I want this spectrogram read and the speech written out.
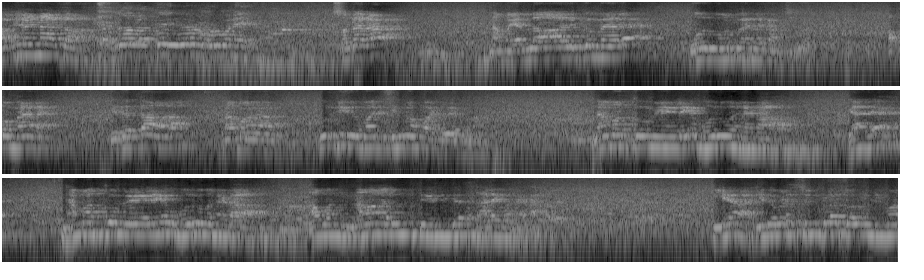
அப்படின்னு என்ன அர்த்தம்? சொன்னாரா? நம்ம எல்லாருக்கும் மேல ஒரு ஒன்று மேல காமிச்சுக்குவோம் அப்போ மேல. இதைத்தான் நம்ம புரிஞ்சுக்கிற மாதிரி சினிமா பாட்டு வேணும் நமக்கு மேலே ஒருவனடா. யாரு? நமக்கு மேலே ஒருவனடா. அவன் நாளும் தெரிந்த தலைவனடா. இல்லையா? இதை விட சிம்பிளா சொல்ல முடியுமா?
